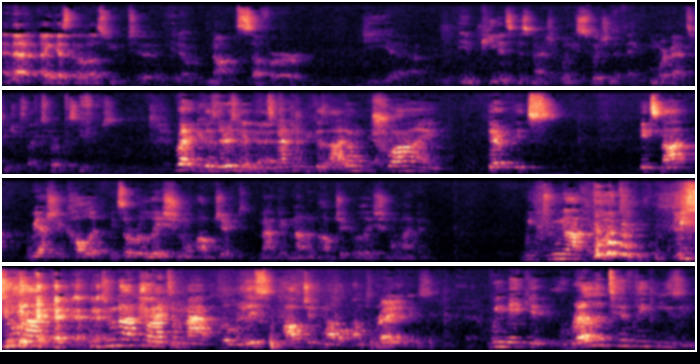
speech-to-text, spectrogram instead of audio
And that, I guess that allows you to, you know, not suffer the, uh, the impedance mismatch when you switch into things, more advanced features like stored procedures. Right, because there isn't a Yeah. mismatch because I don't Yeah. try. There, it's, it's not. We actually call it. It's a relational object mapping, not an object relational mapping. We do not put. we do not. We do not try to map the list object model onto the Right. database. We make it relatively easy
